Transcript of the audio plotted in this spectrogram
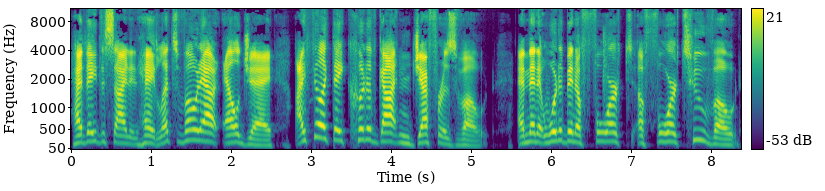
had they decided, hey, let's vote out LJ, I feel like they could have gotten Jefra's vote. And then it would have been a four a four two vote,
